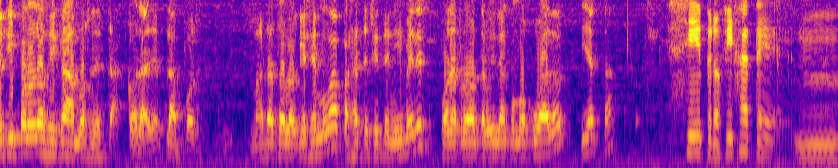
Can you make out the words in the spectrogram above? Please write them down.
este tipo no nos fijábamos en estas cosas. En plan, pues mata todo lo que se mueva, pásate 7 niveles, pon a prueba otra vida como jugador y ya está. Sí, pero fíjate, mm,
